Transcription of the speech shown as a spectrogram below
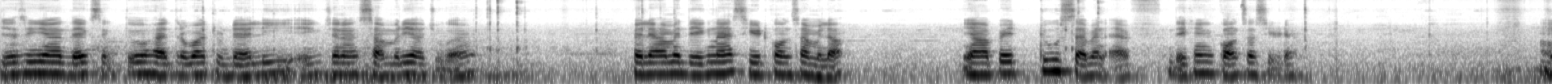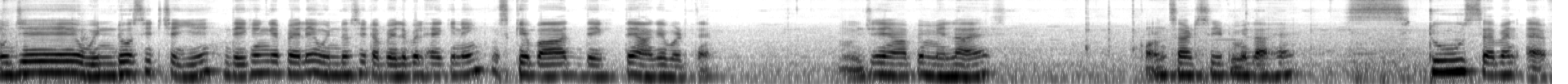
जैसे यहाँ देख सकते हो, हैदराबाद टू दिल्ली एक जना समरी आ चुका है। पहले हमें देखना है सीट कौन सा मिला। यहाँ पे टू सेवन एफ़ देखेंगे कौन सा सीट है। मुझे विंडो सीट चाहिए, देखेंगे पहले विंडो सीट अवेलेबल है कि नहीं, उसके बाद देखते हैं, आगे बढ़ते हैं। मुझे यहाँ पे मिला है, कौन सा सीट मिला है? टू सेवन एफ़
